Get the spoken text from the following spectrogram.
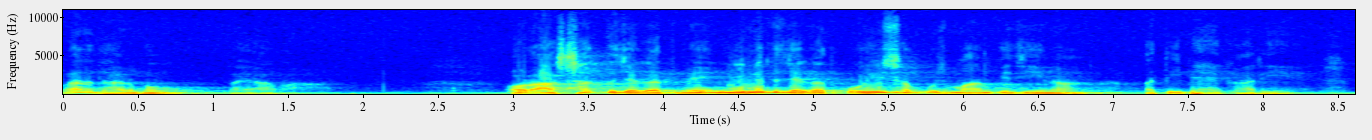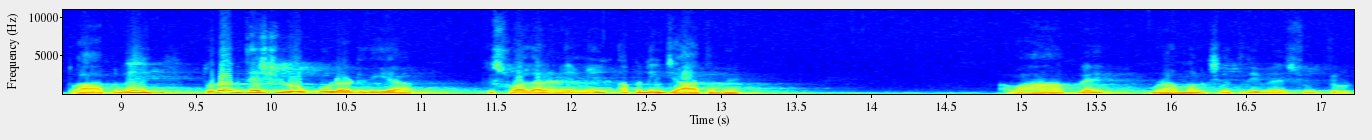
पर धर्मो भयावा और आसक्त जगत में निमित जगत को ही सब कुछ मान के जीना अति भयकारी है। तो आपने तुरंत इस श्लोक को उलट दिया कि स्वधरणी में अपनी जात में। वहाँ आपने ब्राह्मण क्षत्रिय वैश्य जोड़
